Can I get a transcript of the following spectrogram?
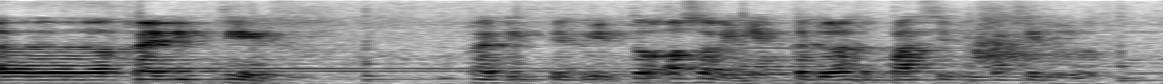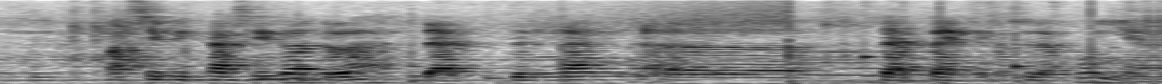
uh, prediktif. Prediktif itu oh sorry yang kedua itu klasifikasi dulu. Klasifikasi itu adalah dat dengan uh, data yang kita sudah punya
